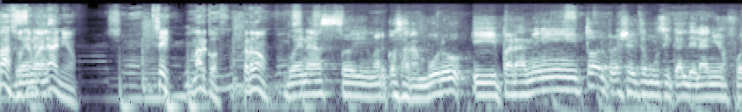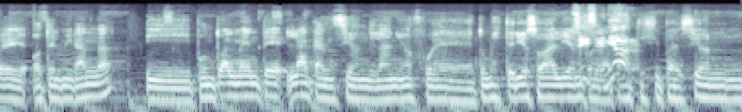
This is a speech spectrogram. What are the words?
Va, su Buenas. tema del año. Sí, Marcos, perdón. Buenas, soy Marcos Aramburu y para mí todo el proyecto musical del año fue Hotel Miranda y puntualmente la canción del año fue Tu misterioso alien ¡Sí, con señor! la participación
